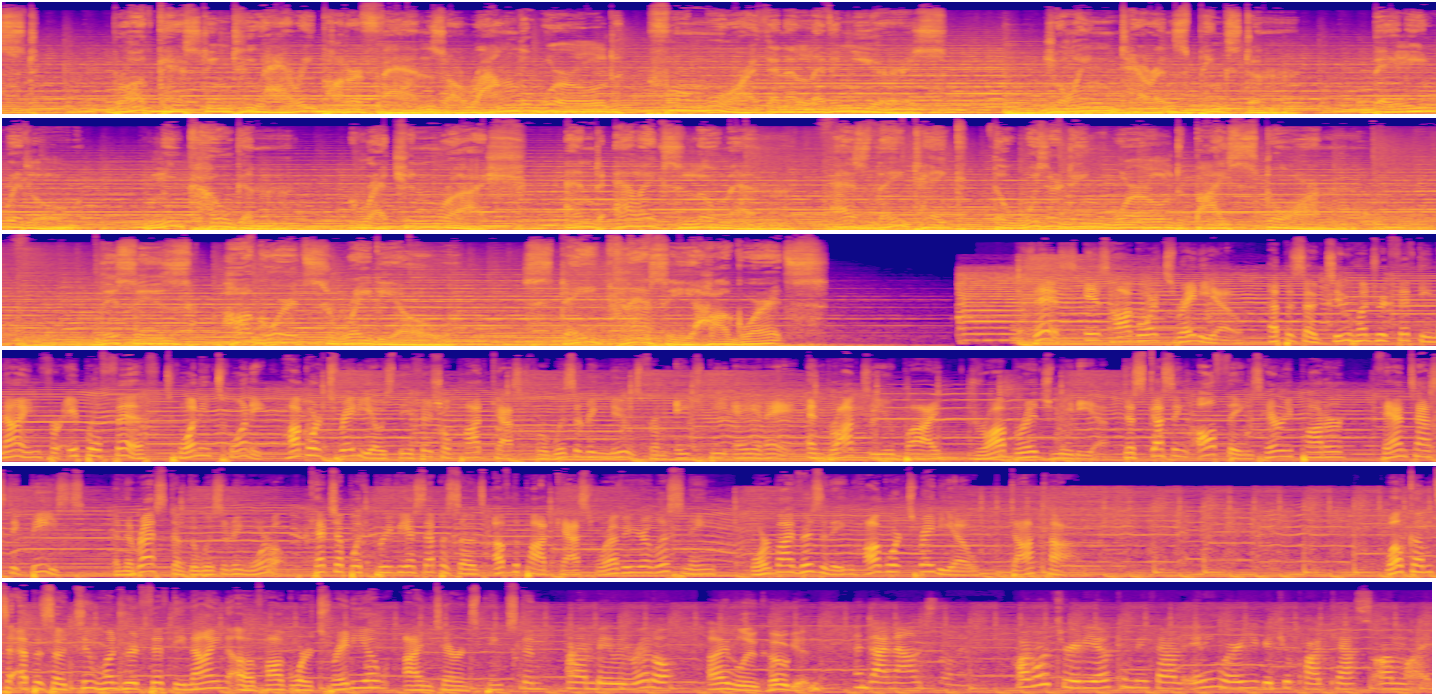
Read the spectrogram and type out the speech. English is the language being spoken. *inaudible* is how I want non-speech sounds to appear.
Podcast, broadcasting to Harry Potter fans around the world for more than 11 years. Join Terrance Pinkston, Bailey Riddle, Luke Hogan, Gretchen Rush, and Alex Lohman as they take the wizarding world by storm. This is Hogwarts Radio. Stay classy, Hogwarts. This is Hogwarts Radio, episode 259 for April 5th, 2020. Hogwarts Radio is the official podcast for Wizarding News from HPANA and brought to you by Drawbridge Media, discussing all things Harry Potter, Fantastic Beasts, and the rest of the Wizarding world. Catch up with previous episodes of the podcast wherever you're listening or by visiting hogwartsradio.com. Welcome to episode 259 of Hogwarts Radio. I'm Terrance Pinkston. I'm Bailey Riddle. I'm Luke Hogan. And I'm Alex Bowman. Hogwarts Radio can be found anywhere you get your podcasts online.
